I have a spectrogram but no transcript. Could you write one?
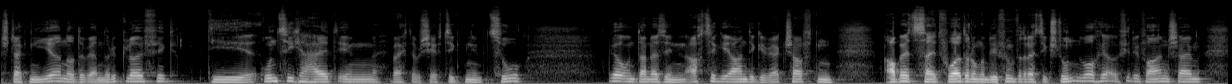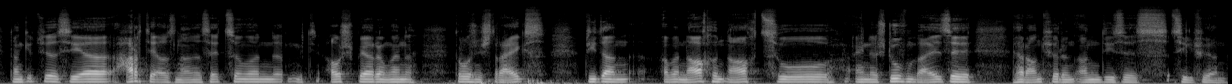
stagnieren oder werden rückläufig. Die Unsicherheit im Bereich der Beschäftigten nimmt zu. Und dann also in den 80er Jahren die Gewerkschaften Arbeitszeitforderungen wie 35-Stunden-Woche auf ihre Fahnen schreiben. Dann gibt es wieder sehr harte Auseinandersetzungen mit Aussperrungen, großen Streiks, die dann aber nach und nach zu einer stufenweise Heranführung an dieses Ziel führen.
